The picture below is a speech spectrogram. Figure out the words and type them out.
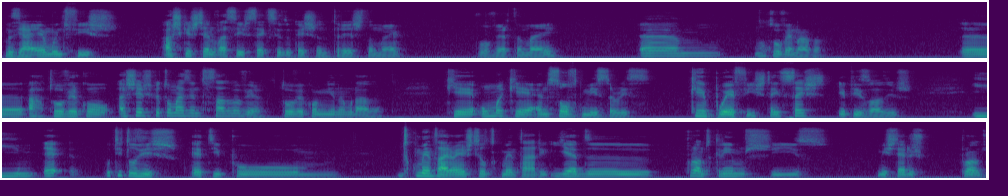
Mas já, yeah, é muito fixe. Acho que este ano vai sair Sex Education 3 também. Vou ver também. Um, não estou a ver nada. Uh, ah, estou a ver com. As séries que eu estou mais interessado a ver. Estou a ver com a minha namorada que é uma que é Unsolved Mysteries, que é bué fixe. Tem 6 episódios e é, o título diz, é tipo hum, documentário, é em estilo documentário e é de pronto, crimes e isso, mistérios pronto,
